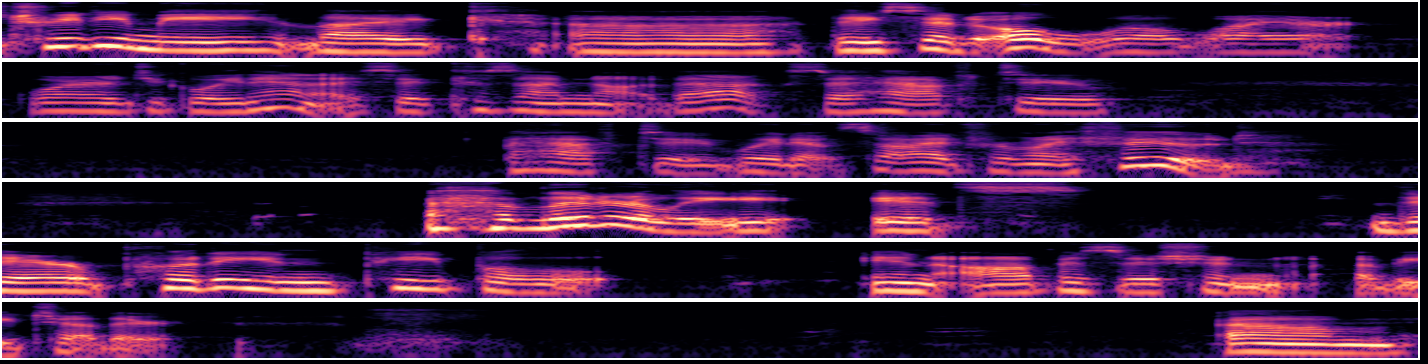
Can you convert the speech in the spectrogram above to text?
treating me like uh, they said, "Oh, well, why aren't why aren't you going in?" I said, "Because I'm not vaxxed. I have to. I have to wait outside for my food." Literally, it's they're putting people in opposition of each other. Um,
